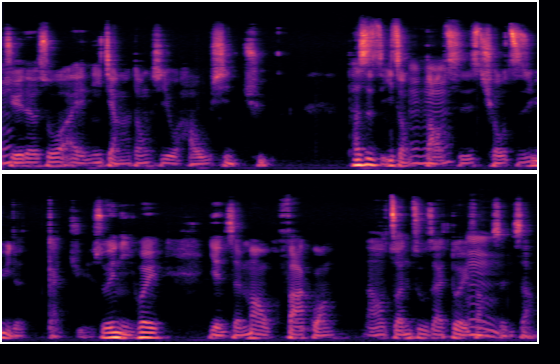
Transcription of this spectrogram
觉得说，哎、你讲的东西我毫无兴趣。它是一种保持求知欲的感觉，所以你会眼神冒发光，然后专注在对方身上，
